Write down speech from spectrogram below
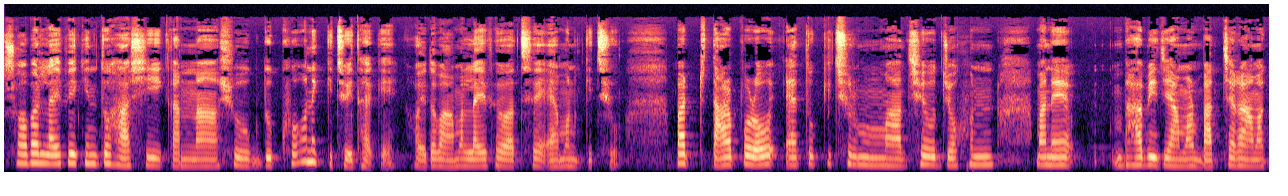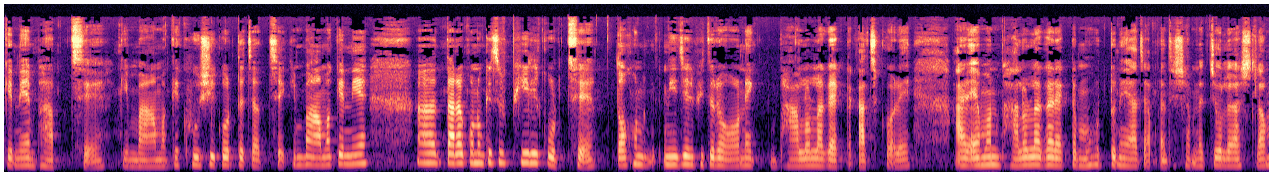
সবার লাইফে কিন্তু হাসি, কান্না, সুখ, দুঃখ অনেক কিছুই থাকে। হয়তো বা আমার লাইফেও আছে এমন কিছু। বাট তারপরও এত কিছুর মাঝেও যখন মানে ভাবি যে আমার বাচ্চারা আমাকে নিয়ে ভাবছে কিংবা আমাকে খুশি করতে চাচ্ছে কিংবা আমাকে নিয়ে তারা কোনো কিছু ফিল করছে, তখন নিজের ভিতরে অনেক ভালো লাগা একটা কাজ করে। আর এমন ভালো লাগার একটা মুহূর্ত নিয়ে আজ আপনাদের সামনে চলে আসলাম।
